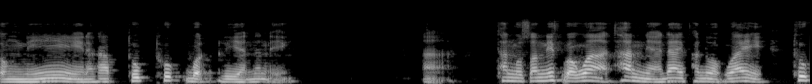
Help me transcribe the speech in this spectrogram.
ตรงนี้นะครับทุกๆบทเรียนนั่นเอง ท่านมุสลิฟบอกว่าท่านเนี่ยได้ผนวกไว้ทุก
